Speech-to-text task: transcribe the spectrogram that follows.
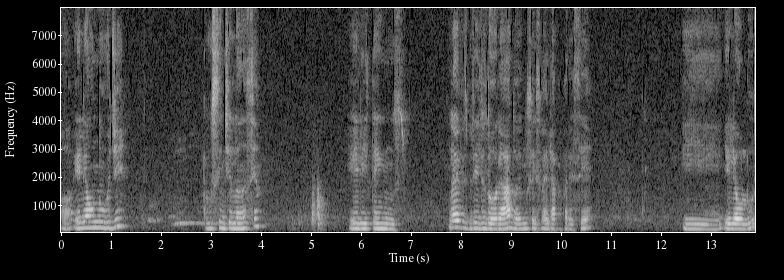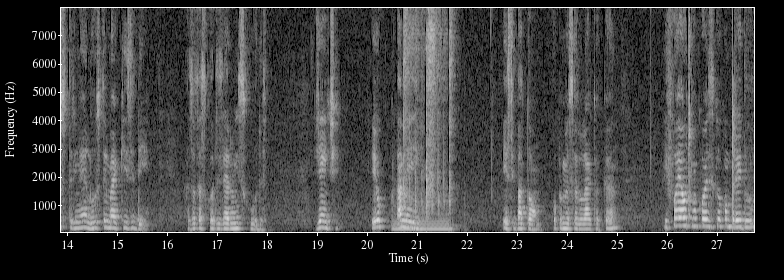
Ó, ele é um nude, com cintilância. Ele tem uns leves brilhos dourados, eu não sei se vai dar para aparecer. E ele é o lustre, né? Lustre Marquise D. As outras cores eram escuras. Gente, eu amei esse batom. Vou pro meu celular tocando. E foi a última coisa que eu comprei do,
